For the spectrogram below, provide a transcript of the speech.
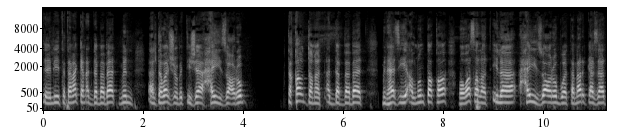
لتتمكن الدبابات من التوجه باتجاه حي زعرب تقدمت الدبابات من هذه المنطقة ووصلت إلى حي زعرب وتمركزت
